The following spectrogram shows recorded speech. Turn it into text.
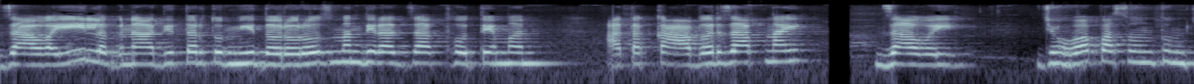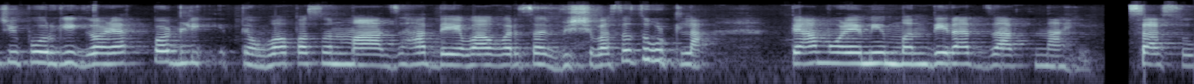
जावई लग्नाआधी तर तुम्ही दररोज मंदिरात जात होते म्हण. आता का बर जात नाही? जावई जेव्हापासून तुमची पोरगी गळ्यात पडली तेव्हापासून माझा देवावरचा विश्वासच उठला. त्यामुळे मी मंदिरात जात नाही. सासू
